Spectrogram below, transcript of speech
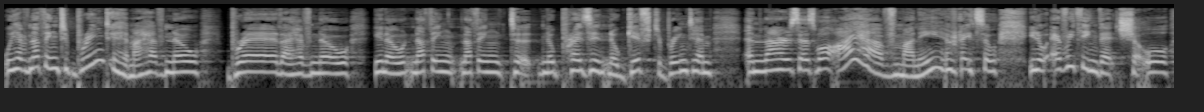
we have nothing to bring to him. I have no bread. I have no, you know, nothing, nothing to, no present, no gift to bring to him. And Na'ar says, well, I have money, right? So, you know, everything that Shaul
